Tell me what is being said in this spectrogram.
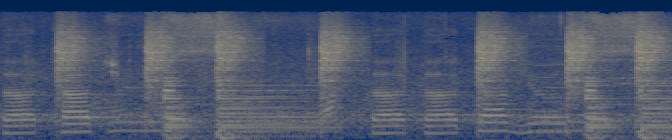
da touch, da da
